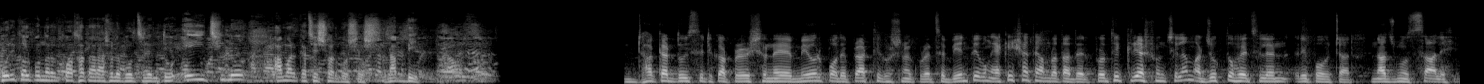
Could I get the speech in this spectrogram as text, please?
পরিকল্পনার কথা তারা আসলে বলছিলেন। তো এই ছিল আমার কাছে সর্বশেষ। রাব্বি। ঢাকার দুই সিটি কর্পোরেশনে মেয়র পদে প্রার্থী ঘোষণা করেছে বিএনপি এবং একই সাথে আমরা তাদের প্রতিক্রিয়া শুনছিলাম আর যুক্ত হয়েছিলেন রিপোর্টার নাজমুস সালেহি।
